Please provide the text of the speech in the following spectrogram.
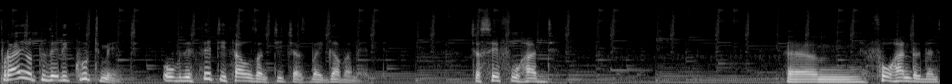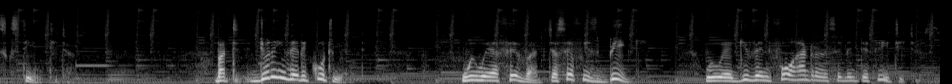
prior to the recruitment of the 30,000 teachers by government, Chasefu had um, 416 teachers. But during the recruitment, we were favored. Chasefu is big. We were given 473 teachers.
